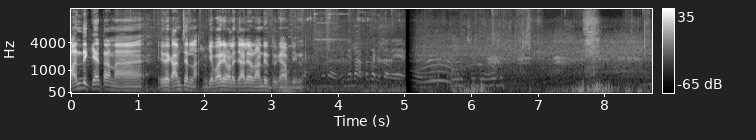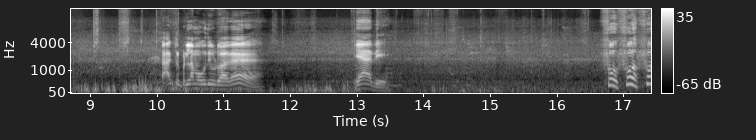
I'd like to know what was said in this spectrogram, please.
வந்து கேட்டானா இதை காமிச்சிடலாம். இங்கே பாரு எவ்வளோ ஜாலியாக விளாண்டுட்டு இருக்கேன் அப்படின்னு. டாக்டர் இப்படி இல்லாமல் ஊதி விடுவாங்க ஏன் அது? ஃபு ஃபு ஃபு.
